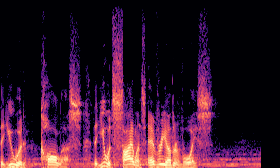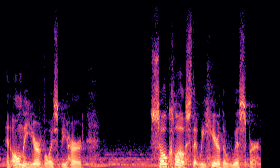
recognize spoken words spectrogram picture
That you would call us, that you would silence every other voice, and only your voice be heard. So close that we hear the whisper.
